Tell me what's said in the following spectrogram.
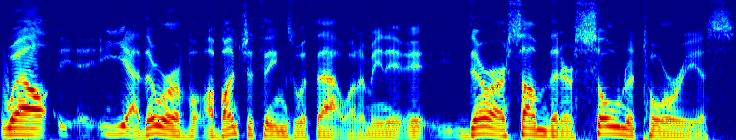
Well, yeah, there were a bunch of things with that one. I mean, it, it, there are some that are so notorious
